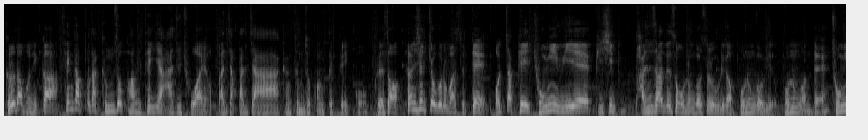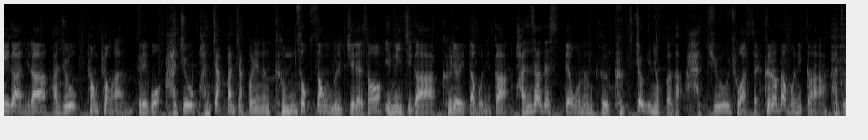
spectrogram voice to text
그러다 보니까 생각보다 금속 광택이 아주 좋아요. 반짝반짝한 금속 광택도 있고 그래서 현실적으로 봤을 때 어차피 종이 위에 빛이 반사돼서 오는 것을 우리가 보는 거기 보는 건데 종이가 아니라 아주 평평한 그리고 아주 반짝반짝거리는 금속성 물질에서 이미지가 그려 있다 보니까 반사됐을 때 오는 그 극적인 효과가 아주 좋았어요. 그러다 보니까 아주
